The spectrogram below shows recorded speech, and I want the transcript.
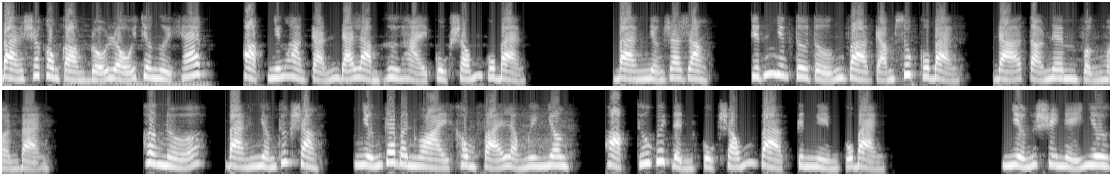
bạn sẽ không còn đổ lỗi cho người khác hoặc những hoàn cảnh đã làm hư hại cuộc sống của bạn. Bạn nhận ra rằng chính những tư tưởng và cảm xúc của bạn đã tạo nên vận mệnh bạn. Hơn nữa, bạn nhận thức rằng những cái bên ngoài không phải là nguyên nhân hoặc thứ quyết định cuộc sống và kinh nghiệm của bạn. Những suy nghĩ như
